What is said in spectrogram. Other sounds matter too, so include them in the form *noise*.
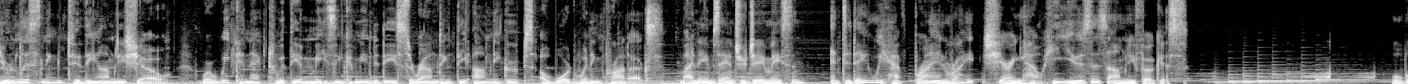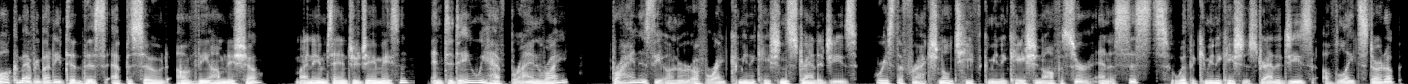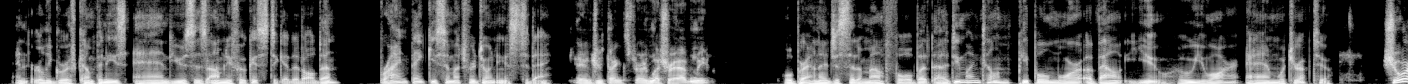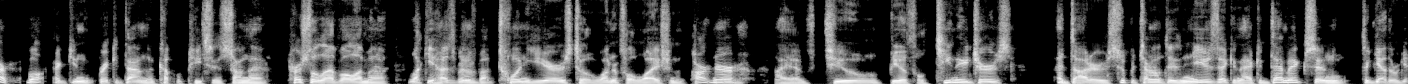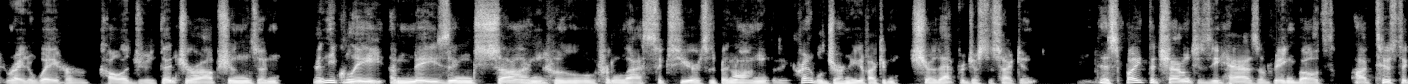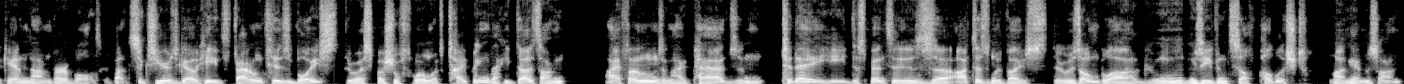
You're listening to The Omni Show, where we connect with the amazing community surrounding the Omni Group's award winning products. My name's Andrew J. Mason, and today we have Brian Wright sharing how he uses OmniFocus. Well, welcome everybody to this episode of The Omni Show. My name's Andrew J. Mason, and today we have Brian Wright. Brian is the owner of Wright Communication Strategies, where he's the fractional chief communication officer and assists with the communication strategies of late startup and early growth companies and uses OmniFocus to get it all done. Brian, thank you so much for joining us today. Andrew, thanks very much for having me. Well, Brian, I just said a mouthful, but uh, do you mind telling people more about you, who you are, and what you're up to? Sure. Well, I can break it down in a couple pieces. On the personal level, I'm a lucky husband of about 20 years to a wonderful wife and a partner. I have two beautiful teenagers, a daughter who's super talented in music and academics, and together we're getting ready to weigh her college venture options and an equally amazing son who, for the last six years, has been on an incredible journey. If I can share that for just a second despite the challenges he has of being both autistic and nonverbal, about six years ago, he found his voice through a special form of typing that he does on iPhones and iPads. And today he dispenses uh, autism advice through his own blog and was even self published on Amazon.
